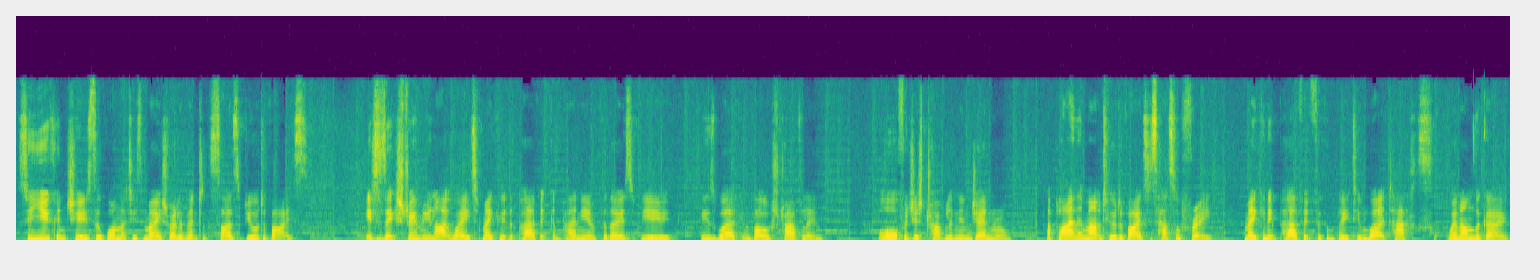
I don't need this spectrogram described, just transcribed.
so you can choose the one that is most relevant to the size of your device. It is extremely lightweight, making it the perfect companion for those of you whose work involves travelling, or for just travelling in general. Applying the mount to your device is hassle free, making it perfect for completing work tasks when on the go.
